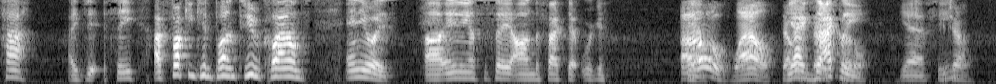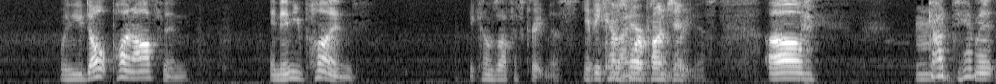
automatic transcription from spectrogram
Ha! I did. See, I fucking can pun too, clowns. Anyways, uh, anything else to say on the fact that we're gonna? Oh wow! That yeah, was very exactly. subtle. Yeah, see, Good job. when you don't pun often, and then you puns, it comes off as greatness. It That's becomes more pungent. Greatness. Um, Mm. God damn it.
